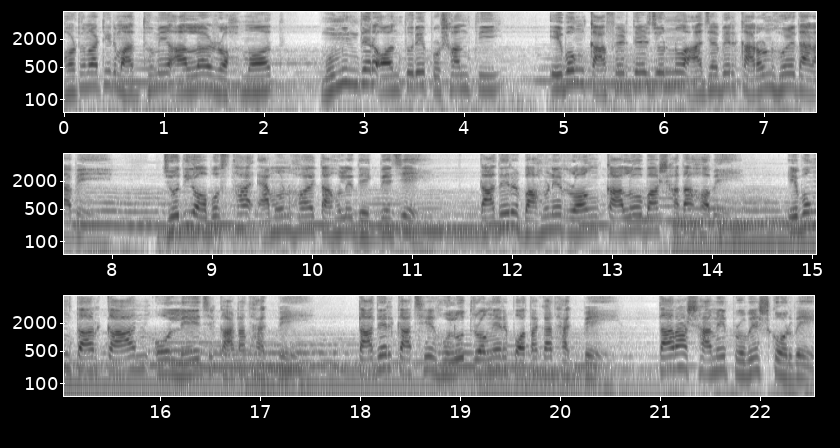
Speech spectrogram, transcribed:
ঘটনাটির মাধ্যমে আল্লাহর রহমত, মুমিনদের অন্তরে প্রশান্তি এবং কাফেরদের জন্য আজাবের কারণ হয়ে দাঁড়াবে। যদি অবস্থা এমন হয় তাহলে দেখবে যে তাদের বাহনের রং কালো বা সাদা হবে, এবং তার কান ও লেজ কাটা থাকবে। তাদের কাছে হলুদ রঙের পতাকা থাকবে। তারা সামে প্রবেশ করবে।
